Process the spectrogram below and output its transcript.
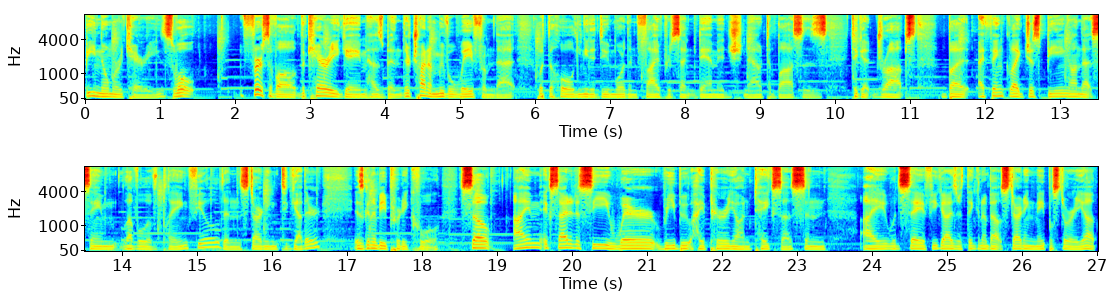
be no more carries. Well, first of all, the carry game has been, they're trying to move away from that with the whole you need to do more than 5% damage now to bosses to get drops. But I think like just being on that same level of playing field and starting together is going to be pretty cool. So I'm excited to see where Reboot Hyperion takes us. And I would say if you guys are thinking about starting MapleStory up,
